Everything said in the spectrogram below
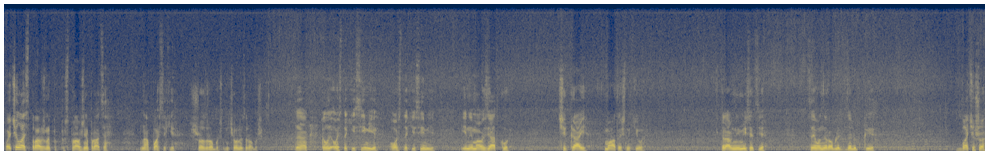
Почалась справжня, справжня праця на пасіки. Що зробиш? Нічого не зробиш. Так, коли ось такі сім'ї, ось такі сім'ї і нема взятку, чекай маточників. В травні місяці це вони роблять залюбки. Бачу, що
